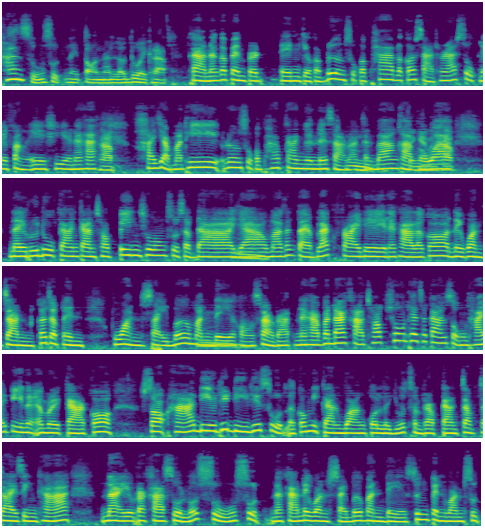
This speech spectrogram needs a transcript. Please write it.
ขั้นสูงสุดในตอนนั้นแล้วด้วยครับค่ะนั่นก็เป็นประเด็นเกี่ยวกับเรื่องสุขภาพแล้วก็สาธารณสุขในฝั่งเอเชียนะคะครับขยับมาที่เรื่องสุขภาพการเงินในสหรัฐอืมกันบ้างค่ะเป็นเพไงราะว่าบ้างครับในฤดูการการช้อปปิ้งช่วงสุดสัปดาห์ ยาวมาตั้งแต่ Black Friday นะคะแล้วก็ในวันจันทร์ก็จะเป็นวัน Cyber Monday ของสหรัฐนะคะบรรดาขาช็อปช่วงเทศกาลส่งท้ายปีในอเมริกาก็เสาะหาดีลที่ดีที่สุด แล้วก็มีการวางกลยุทธ์สำหรับการจับจ่ายสินค้า ในราคาส่วนลดสูงสุดนะคะในวัน Cyber Monday ซึ่งเป็นวันสุด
